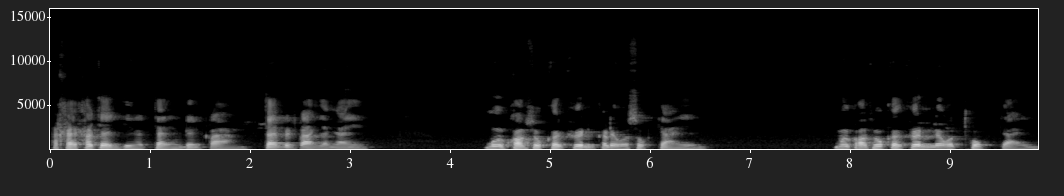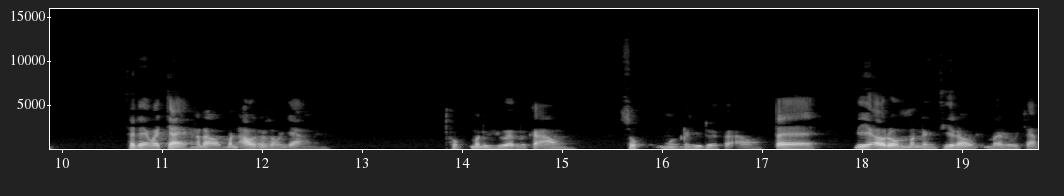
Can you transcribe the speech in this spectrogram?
ถ้าใครเข้าใจจริงใจมันเป็นกลาง ใจเป็นกลางยังไง เมื่อความสุขเกิดขึ้นก็เรียกว่าสุขใจ เมื่อความทุกข์เกิดขึ้นเรียกว่าทุกข์ใจ แสดงว่าใจของเรา มันเอาทั้งสองอย่างเลยทุกมันอยู่ด้วยมันก็เอา สุขมันก็อยู่ด้วยก็เอา แต่มีอารมณ์มันหนึ่งที่เราไม่รู้จัก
